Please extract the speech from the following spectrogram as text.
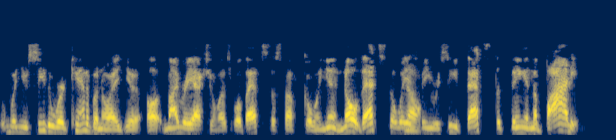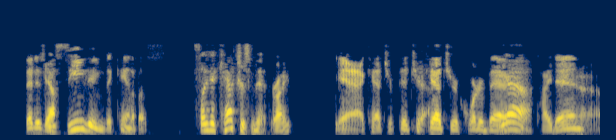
when you see the word cannabinoid, you, uh, my reaction was, well, that's the stuff going in. No, that's the way No. it's being received. That's the thing in the body that is Yeah. receiving the cannabis. It's like a catcher's mitt, right? Yeah, catcher, pitcher, Yeah. catcher, quarterback, Yeah. tight end. Yeah.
